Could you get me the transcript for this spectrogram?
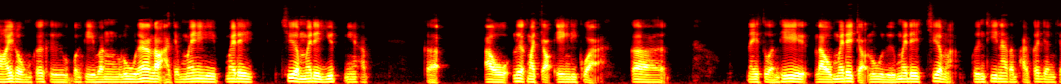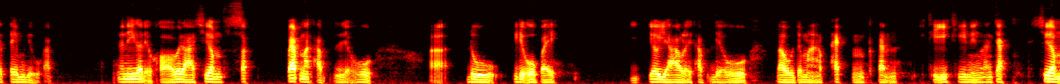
น้อยลงก็คือบางทีบางรูนะเราอาจจะไม่ไม่ได้เชื่อมไม่ได้ยึดเงี้ยครับ เอาเลือกมาเจาะเองดีกว่า ก็ในส่วนที่เราไม่ได้เจาะรูหรือไม่ได้เชื่อมอะพื้นที่หน้าสัมผัสก็ยังจะเต็มอยู่ครับ อันนี้ก็เดี๋ยวขอเวลาเชื่อมสักแป๊บนะครับ เดี๋ยวดูวิดีโอไปยาวๆเลยครับ เดี๋ยวเราจะมาแพ็กกันอีกทีอีกทีหนึ่งหลังจากเชื่อม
